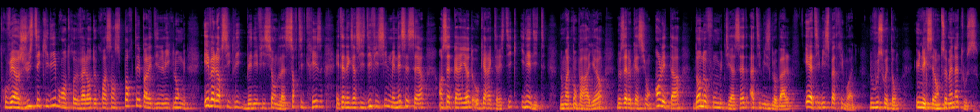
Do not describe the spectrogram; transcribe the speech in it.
Trouver un juste équilibre entre valeurs de croissance portées par les dynamiques longues et valeurs cycliques bénéficiant de la sortie de crise est un exercice difficile mais nécessaire en cette période aux caractéristiques inédites. Nous maintenons par ailleurs nos allocations en l'état dans nos fonds multi-assets Atimis Global et Atimis Patrimoine. Nous vous souhaitons une excellente semaine à tous.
